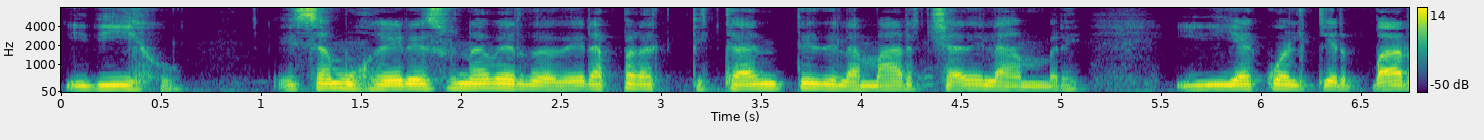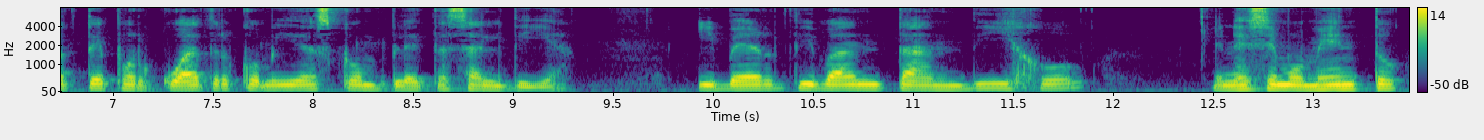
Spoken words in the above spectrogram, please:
y dijo esa mujer es una verdadera practicante de la marcha del hambre iría a cualquier parte por cuatro comidas completas al día. Y Bertie Van Tan dijo en ese momento,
